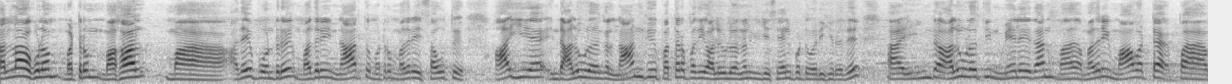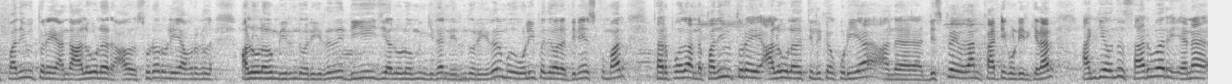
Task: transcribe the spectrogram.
தல்லாகுளம் மற்றும் மகால் அதே போன்று மதுரை நார்த் மற்றும் மதுரை சவுத்து ஆகிய இந்த அலுவலகங்கள் நான்கு பத்திரப்பதிவு அலுவலகங்கள் இங்கே செயல்பட்டு வருகிறது. இந்த அலுவலகத்தின் மேலே தான் மதுரை மாவட்ட ப பதிவுத்துறை அந்த அலுவலர் அவர் அவர்கள் அலுவலகம் இருந்து வருகிறது. டிஐஜி அலுவலகம் இங்கே தான் இருந்து வருகிறது. நமது ஒளிப்பதிவாளர் தினேஷ்குமார் தற்போது அந்த பதிவுத்துறை அலுவலகத்தில் இருக்கக்கூடிய அந்த டிஸ்பிளே தான் காட்டி கொண்டிருக்கிறார். அங்கே வந்து சர்வர் என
